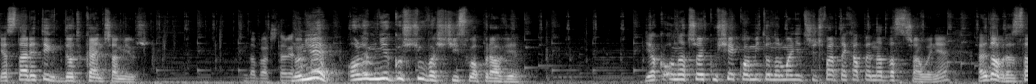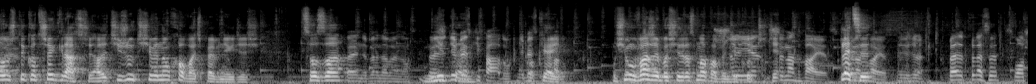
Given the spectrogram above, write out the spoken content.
Ja stary tych dokończam już. Dobra, cztery No nie! Ale mnie gościuwa ścisła prawie. Jak ona człowiek usiekła mi to normalnie 3 czwarte HP na dwa strzały, nie? Ale dobra, zostało już Tak. tylko trzech graczy, ale ci żółci się będą chować pewnie gdzieś. Co za... Będę, będę, będę. Nie jest ten. niebieski padł, niebieski Okej. padł. Musimy uważać, bo się teraz mapa będzie kurczyć, nie? na dwa jest. Plecy. Trzy na dwa jest. Nieźle. Ple, plecy, słosz.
